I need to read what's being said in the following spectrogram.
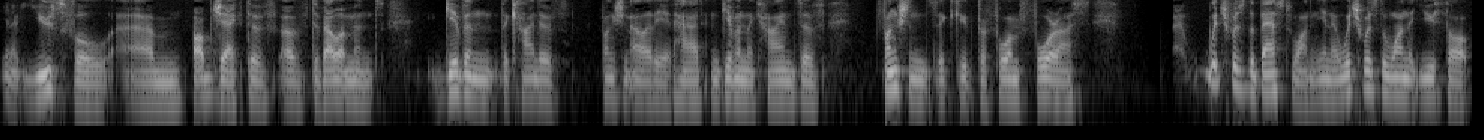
you know, useful um, object of, of development, given the kind of functionality it had, and given the kinds of functions it could perform for us? Which was the best one? You know, which was the one that you thought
